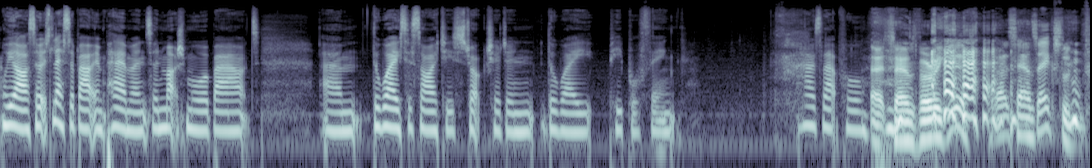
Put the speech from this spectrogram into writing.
we are. So it's less about impairments and much more about um, the way society is structured and the way people think. How's that, Paul? That sounds very good. that sounds excellent.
